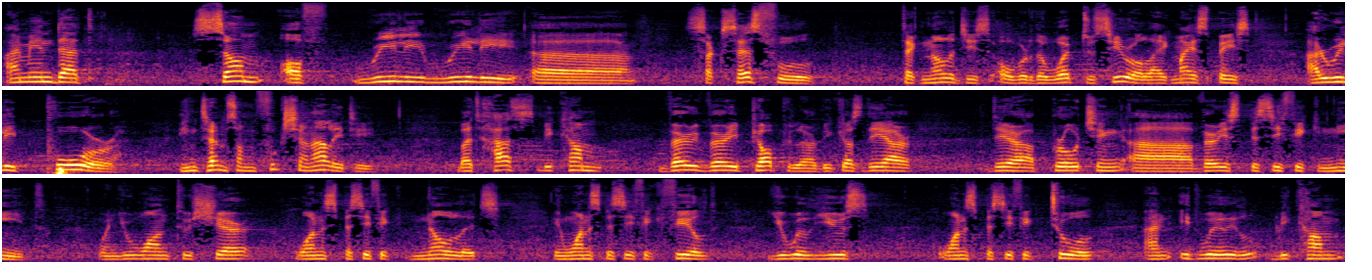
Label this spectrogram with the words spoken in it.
I mean that some of really, really uh, successful technologies over the Web 2.0, like MySpace, are really poor in terms of functionality, but has become very, very popular because they are, they are approaching a very specific need. When you want to share one specific knowledge in one specific field, you will use one specific tool and it will become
